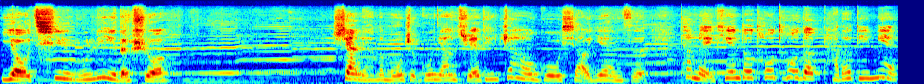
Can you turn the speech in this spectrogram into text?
有气无力地说。善良的拇指姑娘决定照顾小燕子，她每天都偷偷地爬到地面，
